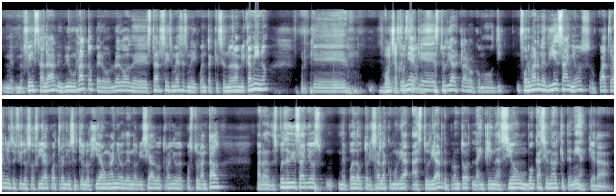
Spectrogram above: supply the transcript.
Me, fui a instalar, viví un rato, pero luego de estar seis meses me di cuenta que ese no era mi camino, porque Muchas tenía que estudiar, claro, como formarme 10 años, cuatro años de filosofía, cuatro años de teología, un año de noviciado, otro año de postulantado, para después de 10 años me pueda autorizar la comunidad a estudiar de pronto la inclinación vocacional que tenía, que era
